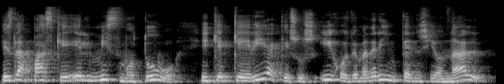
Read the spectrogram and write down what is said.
Es la paz que él mismo tuvo y que quería que sus hijos de manera intencional,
